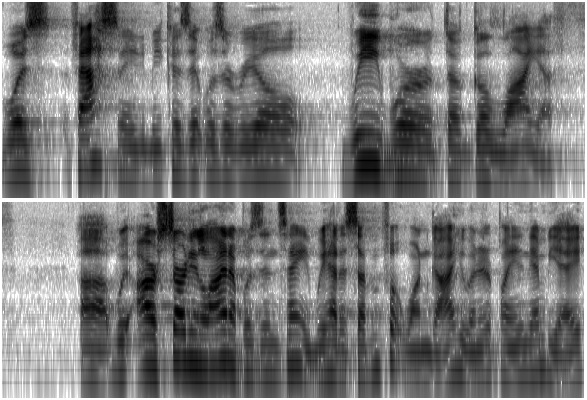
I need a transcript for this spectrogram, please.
was fascinating because it was a real, we were the Goliath. Uh, we, our starting lineup was insane. We had a seven foot one guy who ended up playing in the NBA,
